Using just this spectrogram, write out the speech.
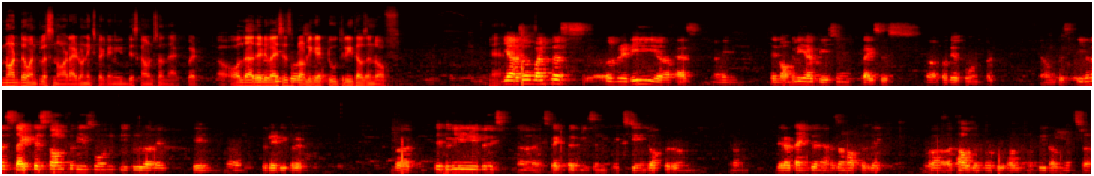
not the OnePlus Nord. I don't expect any discounts on that, but uh, all the other 70 devices Pro, probably get two, three thousand off. Yeah, so OnePlus already uh, has, I mean, they normally have decent prices uh, for their phones, but um, even a slight discount for these phones, people are like, okay, uh, ready for it. But typically, you can ex- uh, expect a decent exchange offer. On, there are times when Amazon offers like a thousand or two thousand or three thousand extra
